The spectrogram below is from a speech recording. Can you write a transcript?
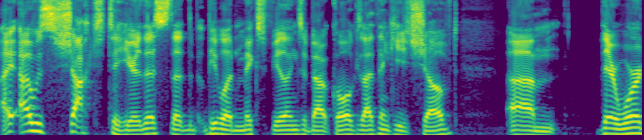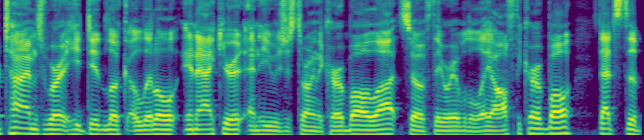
I, I was shocked to hear this that the people had mixed feelings about Cole because I think he's shoved. Um, there were times where he did look a little inaccurate and he was just throwing the curveball a lot. So if they were able to lay off the curveball, that's the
